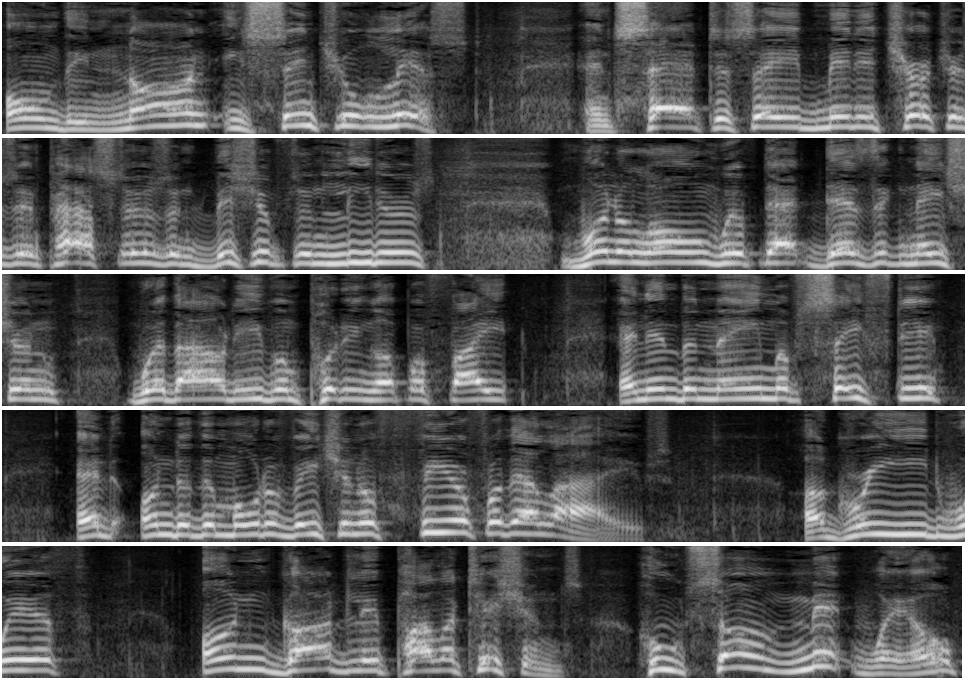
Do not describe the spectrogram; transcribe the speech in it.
on the non essential list. And sad to say, many churches and pastors and bishops and leaders went along with that designation without even putting up a fight. And in the name of safety and under the motivation of fear for their lives, agreed with ungodly politicians who some meant well,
